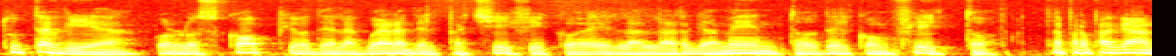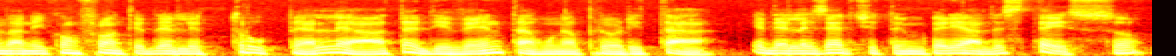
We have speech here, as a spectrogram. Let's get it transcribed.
Tuttavia, con lo scoppio della guerra del Pacifico e l'allargamento del conflitto, la propaganda nei confronti delle truppe alleate diventa una priorità e dell'esercito imperiale stesso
